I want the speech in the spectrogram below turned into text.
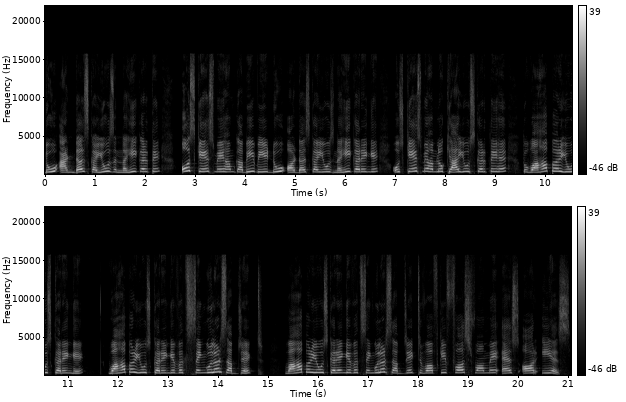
डू एंड डस का यूज़ नहीं करते। उस केस में हम कभी भी डू और डस का यूज़ नहीं करेंगे। उस केस में हम लोग क्या यूज़ करते हैं? तो वहाँ पर यूज़ करेंगे वहाँ पर यूज़ करेंगे विथ सिंगुलर सब्जेक्ट वहाँ पर यूज़ करेंगे विद सिंगुलर सब्जेक्ट वर्फ की फ़र्स्ट फॉर्म में एस और E S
